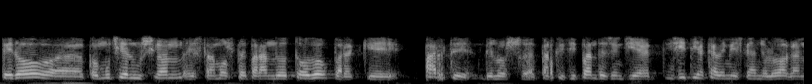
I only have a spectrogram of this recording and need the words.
pero eh, con mucha ilusión estamos preparando todo para que parte de los eh, participantes en City Academy este año lo hagan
